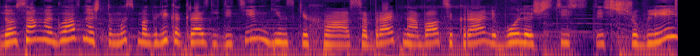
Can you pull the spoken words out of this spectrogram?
Но самое главное, что мы смогли как раз для детей мгинских а, собрать на Балтик Ралли более 60 тысяч рублей,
